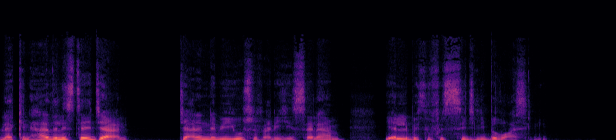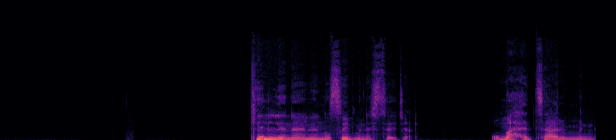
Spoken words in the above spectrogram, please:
لكن هذا الاستعجال جعل النبي يوسف عليه السلام يلبث في السجن بضع سنين. كلنا لنصيب من الاستعجال وما حد سالم منه.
